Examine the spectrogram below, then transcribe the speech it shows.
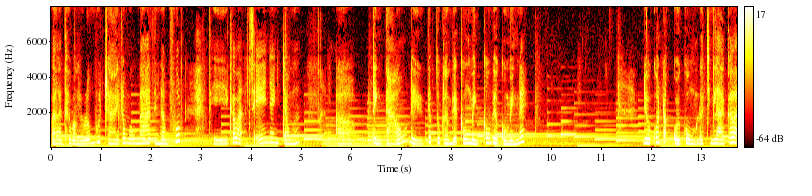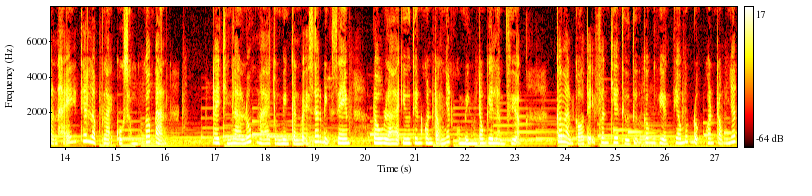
và thở bằng lỗ mũi trái trong vòng 3 đến 5 phút. Thì các bạn sẽ nhanh chóng uh, tỉnh táo để tiếp tục làm việc công mình, công việc của mình đấy. Điều quan trọng cuối cùng đó chính là các bạn hãy thiết lập lại cuộc sống của các bạn. Đây chính là lúc mà chúng mình cần phải xác định xem đâu là ưu tiên quan trọng nhất của mình trong khi làm việc. Các bạn có thể phân chia thứ tự công việc theo mức độ quan trọng nhất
